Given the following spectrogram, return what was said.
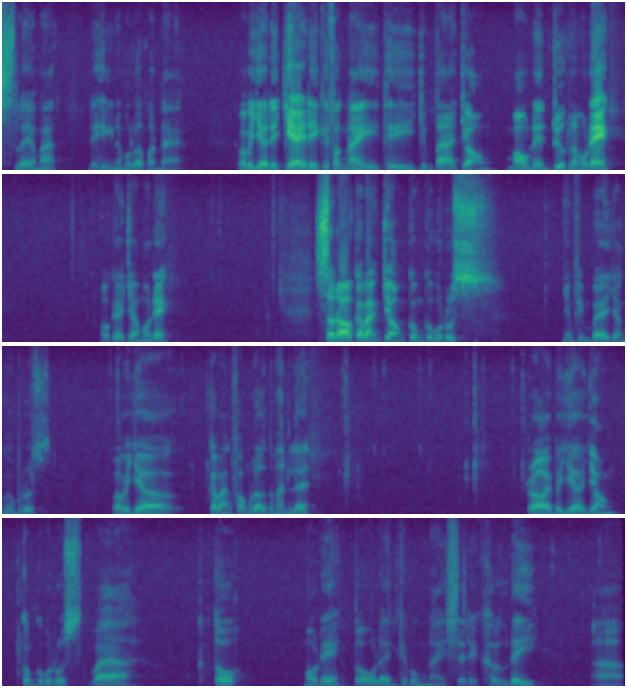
S layer mask để hiện ra một lớp mặt nạ. Và bây giờ để che đi cái phần này thì chúng ta chọn màu nền trước là màu đen. Ok, chọn màu đen sau đó các bạn chọn công cụ brush nhấn phím B chọn công cụ brush và bây giờ các bạn phóng lớn tấm hình lên. Rồi bây giờ dọn công cụ brush và tô màu đen tô lên cái vùng này sẽ để khử đi à,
